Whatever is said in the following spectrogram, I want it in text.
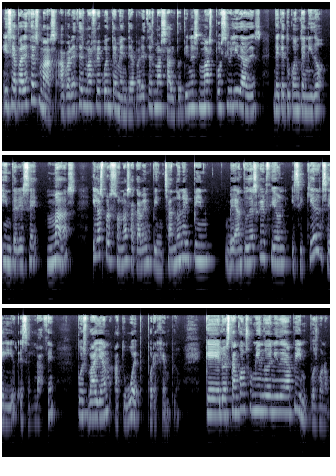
Y si apareces más, apareces más frecuentemente, apareces más alto, tienes más posibilidades de que tu contenido interese más y las personas acaben pinchando en el pin, vean tu descripción y si quieren seguir ese enlace, pues vayan a tu web, por ejemplo. ¿Que lo están consumiendo en Idea Pin? Pues bueno,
